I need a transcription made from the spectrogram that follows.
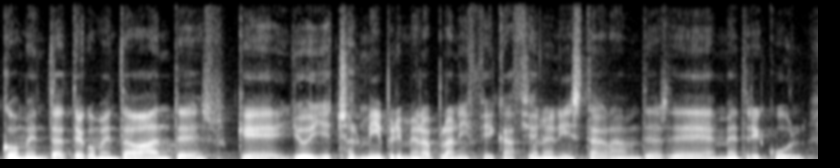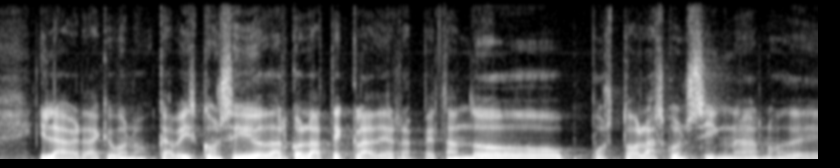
comenta, te comentaba antes que yo he hecho mi primera planificación en Instagram desde Metricool y la verdad que, bueno, que habéis conseguido dar con la tecla de respetando pues todas las consignas, ¿no? De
